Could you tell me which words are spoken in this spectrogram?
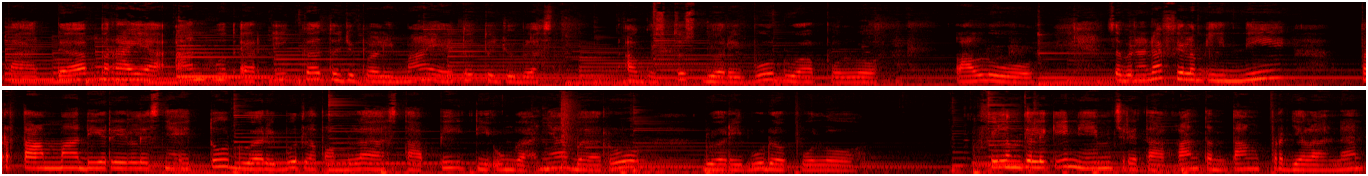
pada perayaan HUT RI ke-75 yaitu 17 Agustus 2020 lalu. Sebenarnya film ini pertama dirilisnya itu 2018 tapi diunggahnya baru 2020. Film Tilik ini menceritakan tentang perjalanan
